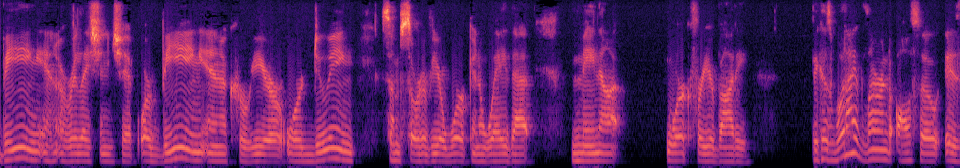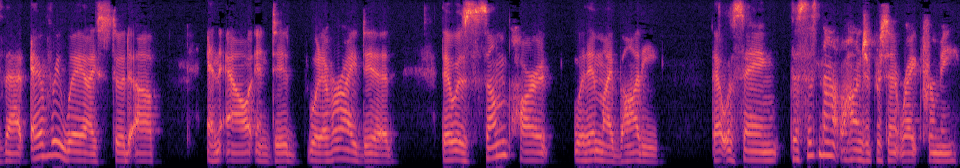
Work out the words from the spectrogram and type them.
being in a relationship or being in a career or doing some sort of your work in a way that may not work for your body. Because what I learned also is that every way I stood up and out and did whatever I did, there was some part within my body that was saying, This is not 100% right for me.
